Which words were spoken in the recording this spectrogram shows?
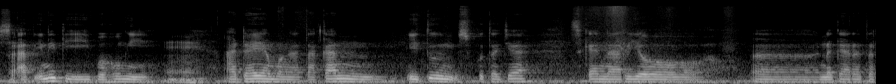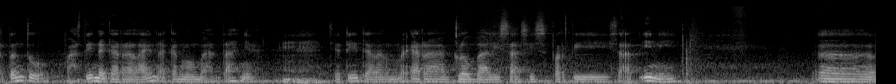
saat ini dibohongi. Mm-mm. Ada yang mengatakan itu sebut aja skenario eh, negara tertentu, pasti negara lain akan membantahnya. Mm-mm. Jadi dalam era globalisasi seperti saat ini, eh,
